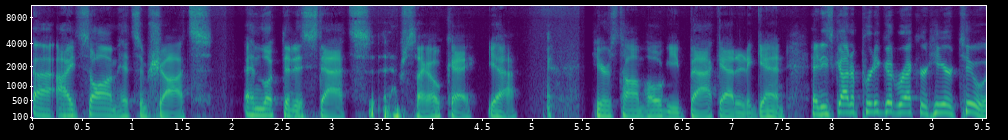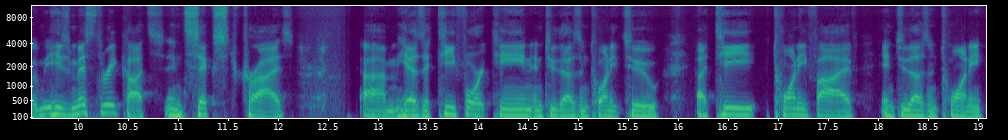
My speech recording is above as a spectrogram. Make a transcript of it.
uh, I saw him hit some shots and looked at his stats. And I'm just like, okay, yeah. Here's Tom Hoge back at it again. And he's got a pretty good record here, too. I mean, he's missed three cuts in six tries. Um, he has a T14 in 2022, a T25 in 2020,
